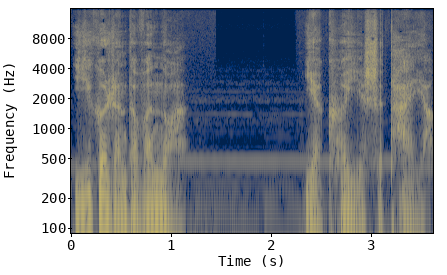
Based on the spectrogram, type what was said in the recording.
一个人的温暖，也可以是太阳。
